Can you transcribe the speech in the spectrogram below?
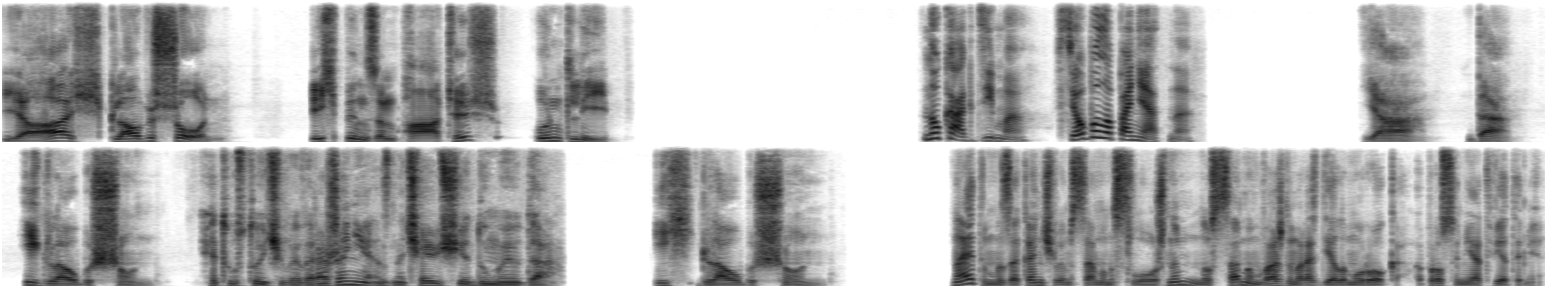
Ja, ich glaube schon. Ich bin sympathisch und lieb. Ну как, Дима, все было понятно? Я, да, И glaube schon. Это устойчивое выражение, означающее «думаю, да». Ich glaube schon. На этом мы заканчиваем самым сложным, но самым важным разделом урока – вопросами и ответами.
